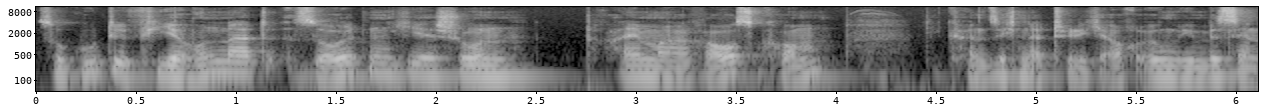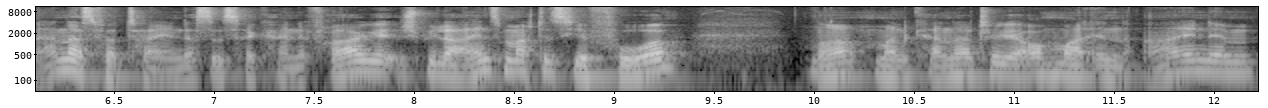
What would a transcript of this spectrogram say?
so gute 400 sollten hier schon dreimal rauskommen. Die können sich natürlich auch irgendwie ein bisschen anders verteilen, das ist ja keine Frage. Spieler 1 macht es hier vor. Na, man kann natürlich auch mal in einem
